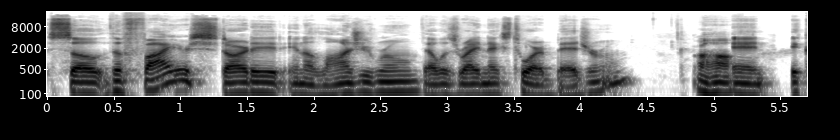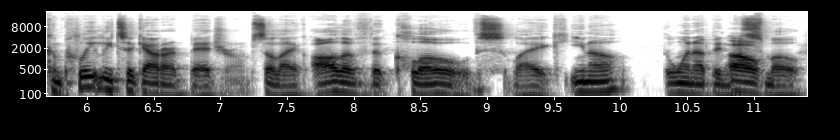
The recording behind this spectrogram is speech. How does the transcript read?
so the fire started in a laundry room that was right next to our bedroom. Uh huh. and it completely took out our bedroom. So like all of the clothes, like you know, went up in Oh. smoke.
